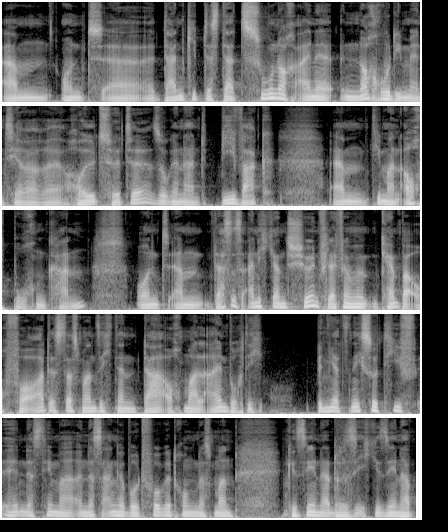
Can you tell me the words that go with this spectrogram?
Ähm, und äh, dann gibt es dazu noch eine noch rudimentärere Holzhütte, sogenannt Biwak ähm, die man auch buchen kann. Und ähm, das ist eigentlich ganz schön, vielleicht wenn man mit dem Camper auch vor Ort ist, dass man sich dann da auch mal einbucht. Ich bin jetzt nicht so tief in das Thema, in das Angebot vorgedrungen, dass man gesehen hat, oder dass ich gesehen habe,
